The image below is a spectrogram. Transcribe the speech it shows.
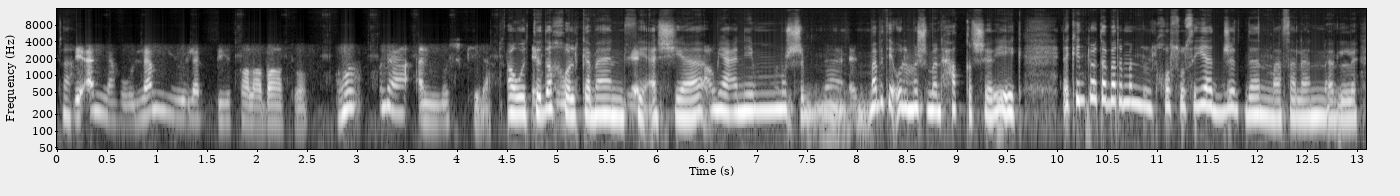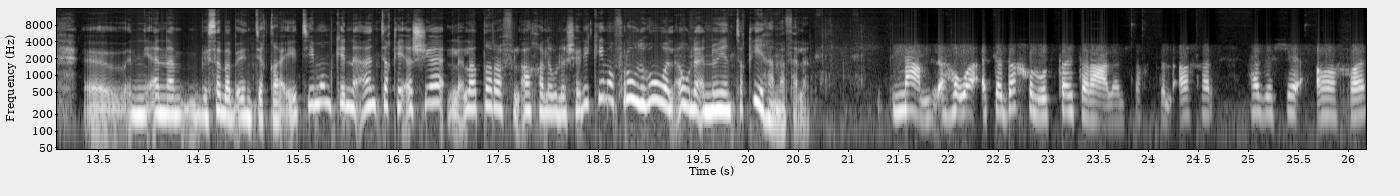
صح. لأنه لم يلبي طلباته هنا المشكلة. أو التدخل كمان في أشياء يعني مش ما بدي أقول مش من حق الشريك لكن تعتبر من الخصوصيات جدا مثلا أني أنا بسبب انتقائيتي ممكن أنتقي أشياء للطرف الآخر أو لشريكي مفروض هو الأولى أنه ينتقيها مثلا. نعم هو التدخل والسيطرة على الشخص الآخر هذا شيء آخر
